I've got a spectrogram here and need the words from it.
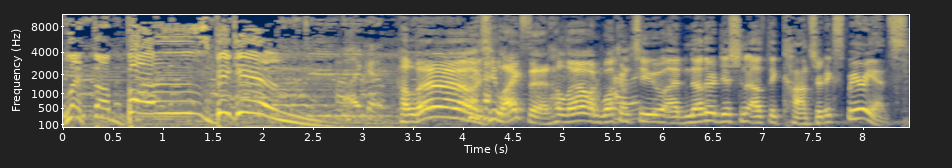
let the buzz begin! I like it. Hello, she likes it. Hello, and welcome to another edition of the Concert Experience.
